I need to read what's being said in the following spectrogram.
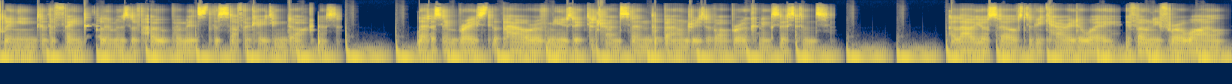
clinging to the faint glimmers of hope amidst the suffocating darkness. Let us embrace the power of music to transcend the boundaries of our broken existence. Allow yourselves to be carried away, if only for a while,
